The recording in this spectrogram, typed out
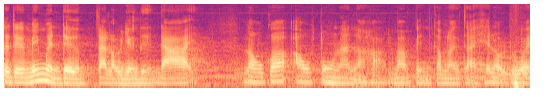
จะเดินไม่เหมือนเดิม แต่เรายังเดินได้ เราก็เอาตรงนั้นนะคะมาเป็นกำลังใจให้เราด้วย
